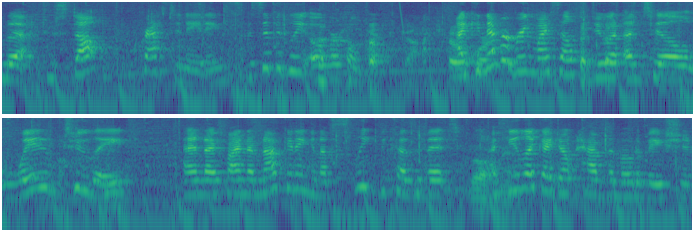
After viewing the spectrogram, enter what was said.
bleh, to stop procrastinating, specifically over homework? Oh, Gosh, I can never bring myself to do it until way too late, and I find I'm not getting enough sleep because of it. Oh, I man. feel like I don't have the motivation.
